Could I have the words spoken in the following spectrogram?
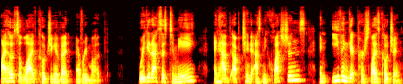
I host a live coaching event every month where you get access to me and have the opportunity to ask me questions and even get personalized coaching.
